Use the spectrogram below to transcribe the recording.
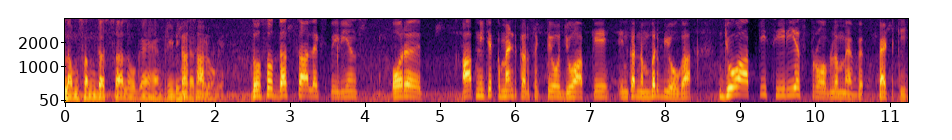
लमसम 10 साल हो गए हैं ब्रीडिंग 10 साल हो गए। दोस्तों 10 साल एक्सपीरियंस और आप नीचे कमेंट कर सकते हो जो आपके इनका नंबर भी होगा जो आपकी सीरियस प्रॉब्लम है पेट की।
